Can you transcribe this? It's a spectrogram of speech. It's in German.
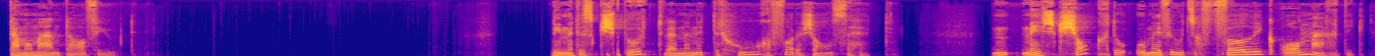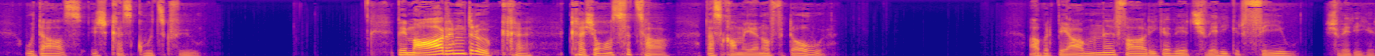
dieser Moment anfühlt? Wie man das spürt, wenn man nicht den Hauch von einer Chance hat. Man ist geschockt und man fühlt sich völlig ohnmächtig. Und das ist kein gutes Gefühl. Beim Armdrücken keine Chance zu haben, das kann man ja noch verdauen. Aber bei anderen Erfahrungen wird es schwieriger, viel schwieriger.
